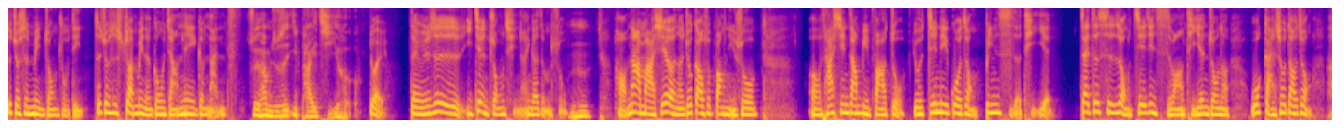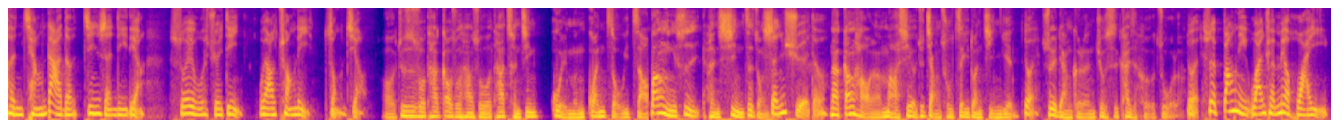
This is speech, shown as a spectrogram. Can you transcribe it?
这就是命中注定，这就是算命的跟我讲那一个男子。所以他们就是一拍即合，对，等于是一见钟情啊，应该怎么说？嗯哼。好，那马歇尔呢就告诉邦尼说，呃，他心脏病发作，有经历过这种濒死的体验。在这次这种接近死亡的体验中呢，我感受到这种很强大的精神力量，所以我决定我要创立宗教。哦，就是说他告诉他说，他曾经鬼门关走一遭。邦尼是很信这种神学的，那刚好呢，马歇尔就讲出这一段经验，对，所以两个人就是开始合作了。对，所以邦尼完全没有怀疑，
